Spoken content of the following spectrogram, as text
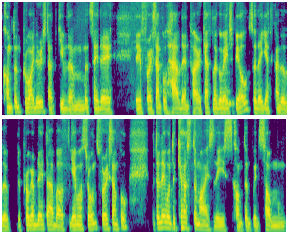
content providers that give them, let's say they, they for example have the entire catalog of HBO, so they get kind of the, the program data about Game of Thrones, for example. But then they want to customize this content with some,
